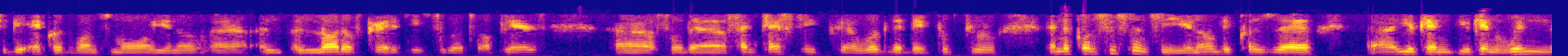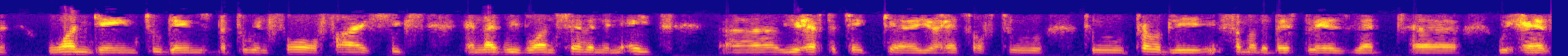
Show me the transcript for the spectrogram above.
to be echoed once more. You know, uh, a, a lot of credit needs to go to our players uh, for the fantastic uh, work that they put through and the consistency, you know, because uh, uh, you can you can win one game, two games, but to win four, five, six, and like we've won seven and eight, uh, you have to take uh, your hats off to to probably some of the best players that uh, we have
